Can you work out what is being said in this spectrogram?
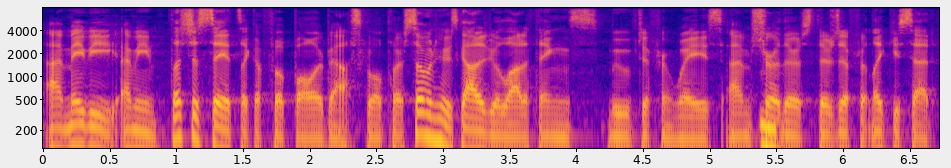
uh, maybe I mean, let's just say it's like a football or basketball player, someone who's got to do a lot of things, move different ways. I'm sure mm-hmm. there's there's different, like you said,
